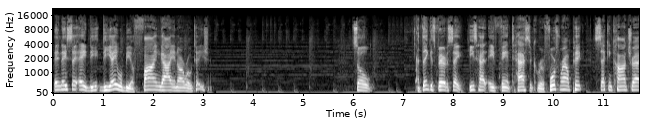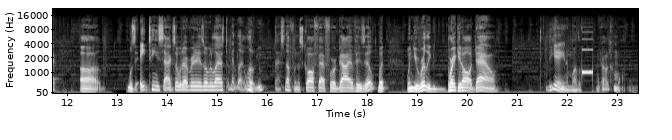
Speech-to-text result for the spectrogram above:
and they say, "Hey, Da will be a fine guy in our rotation." So I think it's fair to say he's had a fantastic career. Fourth round pick, second contract. Uh, was it 18 sacks or whatever it is over the last? I mean, look, look you, that's nothing to scoff at for a guy of his ilk. But when you really break it all down, D ain't a motherfucker. Oh, come on. Man.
